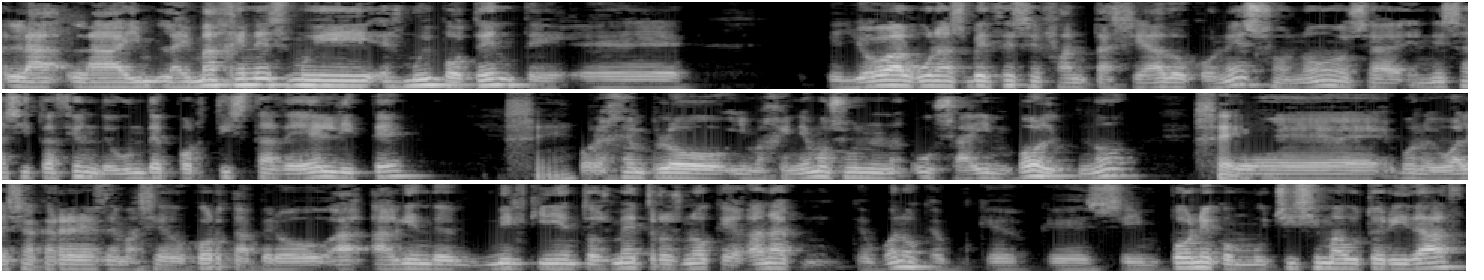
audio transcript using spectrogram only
la, la, imagen es muy, es muy potente. Yo algunas veces he fantaseado con eso, ¿no? O sea, en esa situación de un deportista de élite por ejemplo, imaginemos un Usain Bolt, ¿no? Sí. bueno, igual esa carrera es demasiado corta, pero alguien de 1500 metros, ¿no? Que gana, que bueno, que, se impone con muchísima autoridad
